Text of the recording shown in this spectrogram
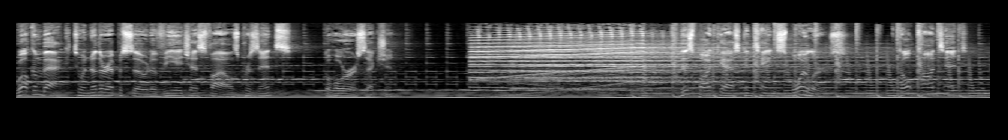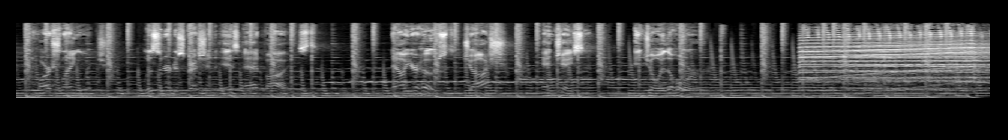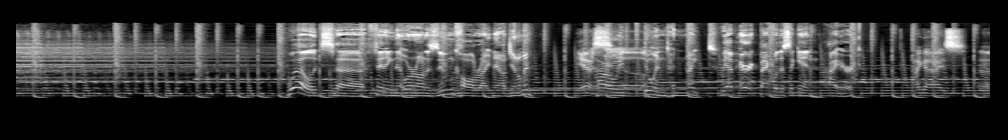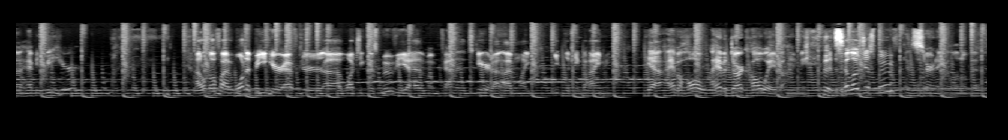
Welcome back to another episode of VHS Files presents the horror section. This podcast contains spoilers, adult content, and harsh language. Listener discretion is advised. Now, your hosts, Josh and Jason. Enjoy the horror. Well, it's uh, fitting that we're on a Zoom call right now, gentlemen. Yes. How are we doing tonight? We have Eric back with us again. Hi, Eric. Hi guys. Uh, happy to be here. I don't know if I want to be here after uh, watching this movie. I'm, I'm kind of scared. I, I'm like keep looking behind me. Yeah, I have a hall. I have a dark hallway behind me. The pillow just moved. concerning a little bit.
